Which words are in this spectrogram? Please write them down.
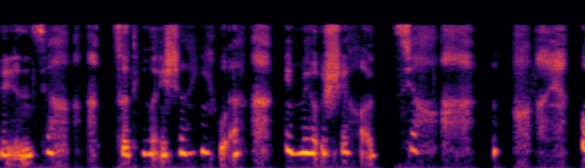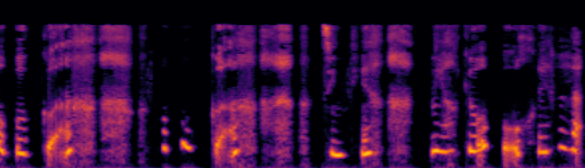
得人家昨天晚上一晚也没有睡好觉。我不管，我不管，今天。你要给我补回来！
